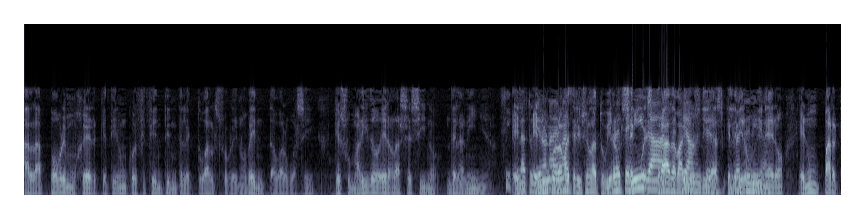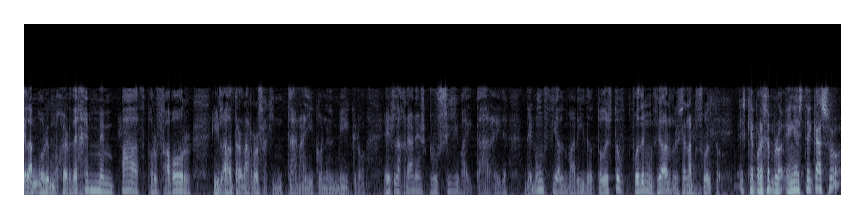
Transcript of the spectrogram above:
a la pobre mujer que tiene un coeficiente intelectual sobre 90 o algo así, que su marido era el asesino de la niña. Sí, que en, la tuvieron en un programa de televisión la tuvieron retenida, secuestrada varios días, que le dieron un retenida. dinero en un parque la pobre Mm. mujer, déjenme en paz, por favor. Y la otra, Ana Rosa Quintana, allí con el micro, es la gran exclusiva y tal. Ella denuncia al marido. Todo esto fue denunciado, les han absuelto. Es que, por ejemplo, en este caso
